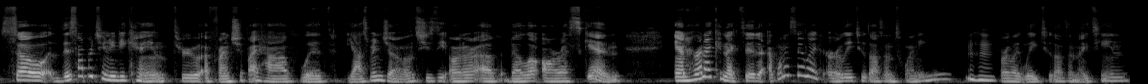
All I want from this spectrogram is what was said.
So this opportunity came through a friendship I have with Yasmin Jones. She's the owner of Bella Aura Skin. And her and I connected, I want to say like early 2020 mm-hmm. or like late 2019.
